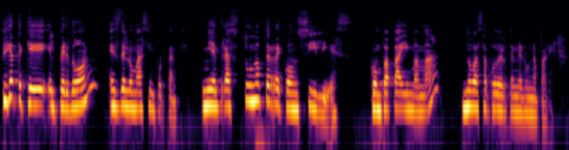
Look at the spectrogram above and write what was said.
Fíjate que el perdón es de lo más importante. Mientras tú no te reconcilies con papá y mamá, no vas a poder tener una pareja.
